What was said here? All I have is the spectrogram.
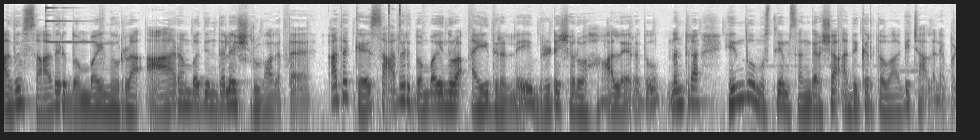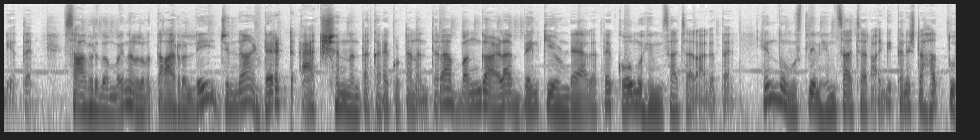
ಅದು ಸಾವಿರದ ಒಂಬೈನೂರ ಆರಂಭದಿಂದಲೇ ಶುರುವಾಗುತ್ತೆ. ಅದಕ್ಕೆ ಸಾವಿರದ ಒಂಬೈನೂರ ಐದರಲ್ಲಿ ಬ್ರಿಟಿಷರು ಹಾಲೆರೆದು ನಂತರ ಹಿಂದೂ ಮುಸ್ಲಿಂ ಸಂಘರ್ಷ ಅಧಿಕೃತವಾಗಿ ಚಾಲನೆ ಪಡೆಯುತ್ತೆ. ಸಾವಿರದ ಒಂಬೈನೂರ ನಲವತ್ತಾರರಲ್ಲಿ ಜಿನ್ನಾ ಡೈರೆಕ್ಟ್ ಆಕ್ಷನ್ ಅಂತ ಕರೆ ಕೊಟ್ಟ ನಂತರ ಬಂಗಾಳ ಬೆಂಕಿಯುಂಡೆ ಆಗುತ್ತೆ, ಕೋಮು ಹಿಂಸಾಚಾರ ಆಗುತ್ತೆ. ಹಿಂದೂ ಮುಸ್ಲಿಂ ಹಿಂಸಾಚಾರ ಆಗಿ ಕನಿಷ್ಠ ಹತ್ತು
